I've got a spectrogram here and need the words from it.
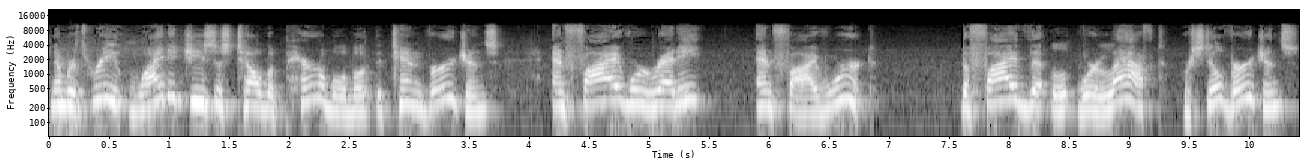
Number three, why did Jesus tell the parable about the ten virgins and five were ready and five weren't? The five that were left were still virgins.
